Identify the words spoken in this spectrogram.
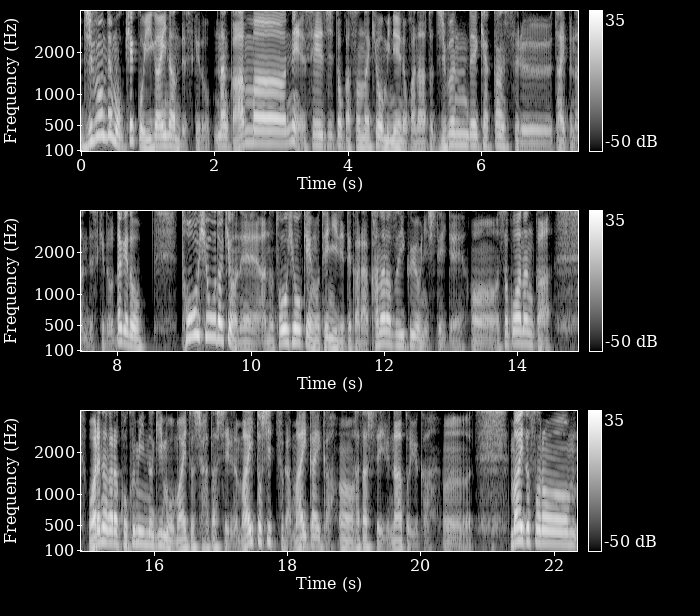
自分でも結構意外なんですけどなんかあんまね政治とかそんな興味ねえのかなと自分で客観視するタイプなんですけどだけど投票だけはねあの投票権を手に入れてから必ず行くようにしていて、うん、そこはなんか我ながら国民の義務を毎年果たしているな毎年っつが毎回か、うん、果たしているなというか、うん、毎度その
